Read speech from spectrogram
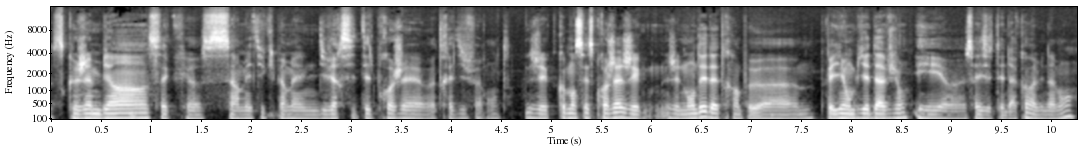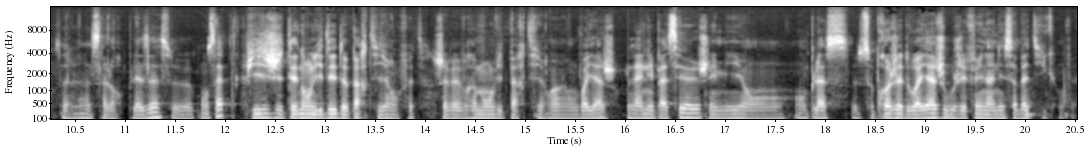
ce que j'aime bien, c'est que c'est un métier qui permet une diversité de projets euh, très différentes. J'ai commencé ce projet, j'ai demandé d'être un peu euh, payé en billet d'avion. Et euh, ça, ils étaient d'accord, évidemment. Ça, leur plaisait, ce concept. Puis j'étais dans l'idée de partir, en fait. J'avais vraiment envie de partir en voyage. L'année passée, j'ai mis en, en, place ce projet de voyage où j'ai fait une année sabbatique, en fait.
